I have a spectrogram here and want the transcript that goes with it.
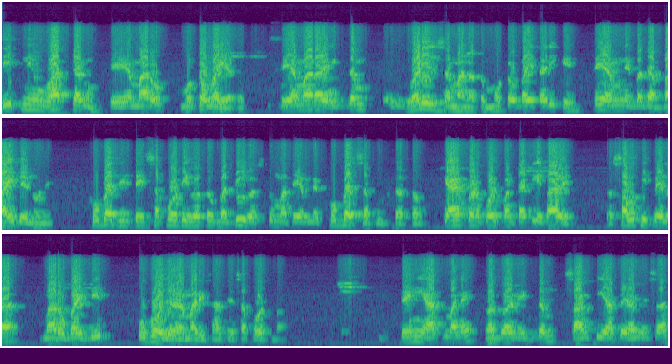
દીપની હું વાત કરું, તે અમારો મોટો ભાઈ હતો. તે અમારા એકદમ વડીલ સમાન હતો. મોટો ભાઈ તરીકે તે અમને બધા ભાઈ બહેનોને ખૂબ જ રીતે સપોર્ટિવ હતો. બધી વસ્તુમાં તે અમને ખૂબ જ સપોર્ટ કરતો. ક્યાંય પણ કોઈ પણ તકલીફ આવે, તો સૌથી પહેલા મારો ભાઈ દીપ ઊભો જ અમારી સાથે સપોર્ટમાં તેની આત્માને ભગવાન એકદમ શાંતિ આપે હંમેશા.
